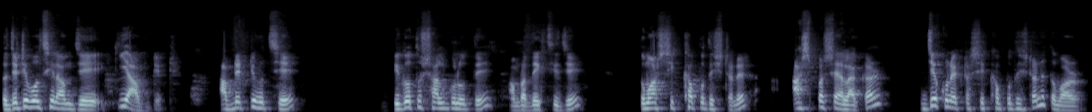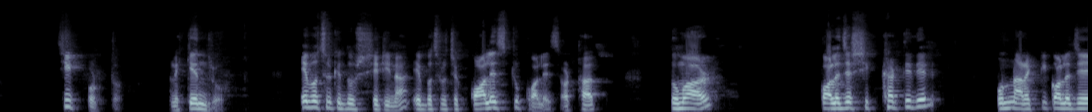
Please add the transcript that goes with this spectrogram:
তো যেটি বলছিলাম যে, কি আপডেট আপডেটটি হচ্ছে, বিগত সালগুলোতে আমরা দেখছি যে, তোমার শিক্ষা প্রতিষ্ঠানের আশপাশে এলাকার যে কোনো একটা শিক্ষা প্রতিষ্ঠানে তোমার সিট পড়তো মানে কেন্দ্র। এবছর কিন্তু সেটি না, এবছর হচ্ছে কলেজ টু কলেজ অর্থাৎ তোমার কলেজের শিক্ষার্থীদের অন্য আরেকটি কলেজে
